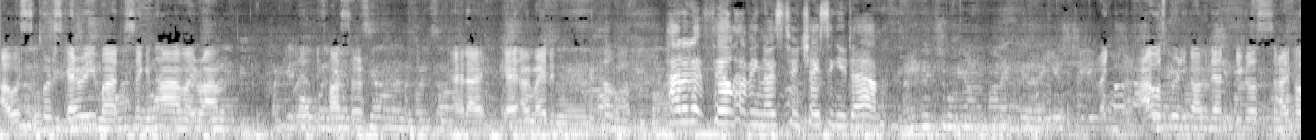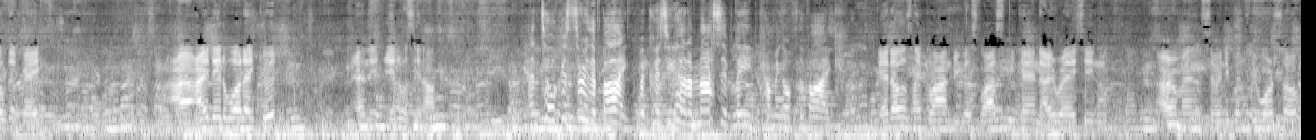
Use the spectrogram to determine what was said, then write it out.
I was super scary. But second half, I ran a little bit faster, and I yeah, I made it. How did it feel having those two chasing you down? Like I was pretty confident because I felt okay. I, I did what I could, and it, it was enough. And talk us through the bike because you had a massive lead coming off the bike. Yeah, that was my plan because last weekend I raced in Ironman 70.3 Warsaw.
